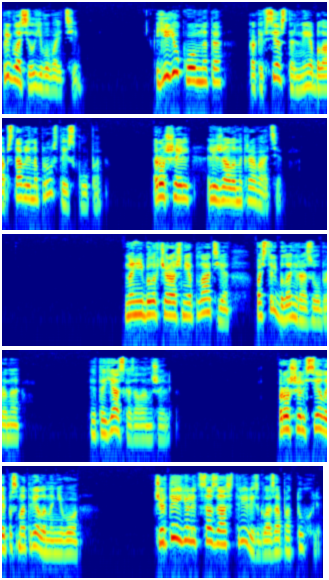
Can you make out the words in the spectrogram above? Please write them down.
пригласил его войти. Ее комната, как и все остальные, была обставлена просто и скупо. Рошель лежала на кровати. На ней было вчерашнее платье, постель была не разобрана. «Это я», — сказал Анжель. Рошель села и посмотрела на него. Черты ее лица заострились, глаза потухли.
